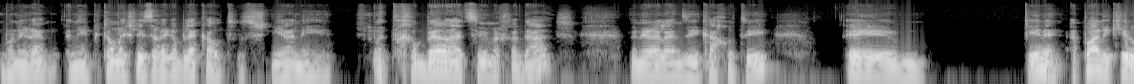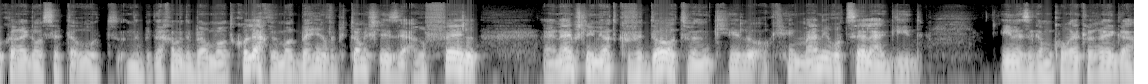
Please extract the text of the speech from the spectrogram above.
בוא נראה, אני פתאום יש לי איזה רגע blackout, אז שנייה אני אתחבר לעצמי מחדש ונראה לאן זה ייקח אותי. אה, הנה, פה אני כאילו כרגע עושה טעות, אני בדרך כלל מדבר מאוד קולח ומאוד בהיר ופתאום יש לי איזה ערפל, העיניים שלי נהיות כבדות ואני כאילו, אוקיי, מה אני רוצה להגיד? הנה, זה גם קורה כרגע.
